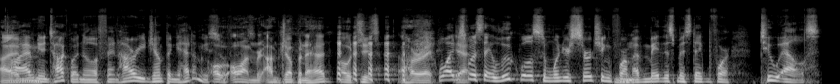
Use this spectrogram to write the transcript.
Oh, I haven't even talked about Noah Fant. How are you jumping ahead of me? So Oh, oh, I'm, I'm jumping ahead. Oh, jeez. All right. Well, I just Yeah. Mm-hmm. want to say, Luke Wilson, when you're searching for him, I've made this mistake before. Two L's.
